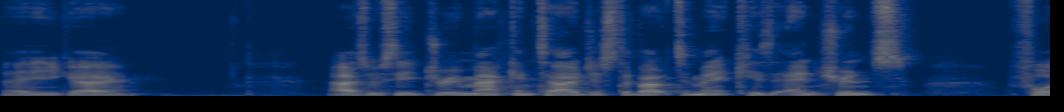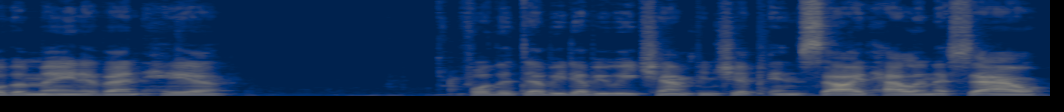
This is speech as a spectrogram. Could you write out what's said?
there you go. As we see Drew McIntyre just about to make his entrance for the main event here for the WWE Championship inside Hell in a Cell.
